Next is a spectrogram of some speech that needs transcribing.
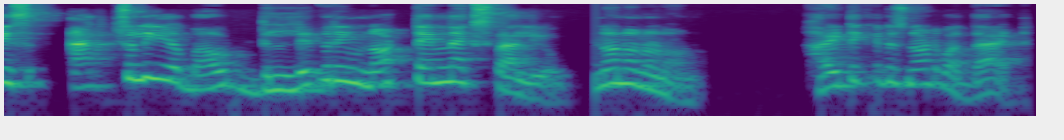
is actually about delivering not 10x value. No, no, no, no. High ticket is not about that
